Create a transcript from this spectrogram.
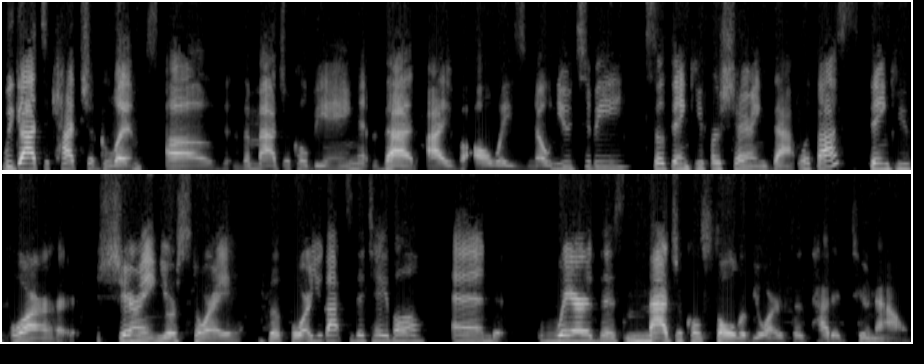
we got to catch a glimpse of the magical being that I've always known you to be. So thank you for sharing that with us. Thank you for sharing your story before you got to the table and where this magical soul of yours is headed to now.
